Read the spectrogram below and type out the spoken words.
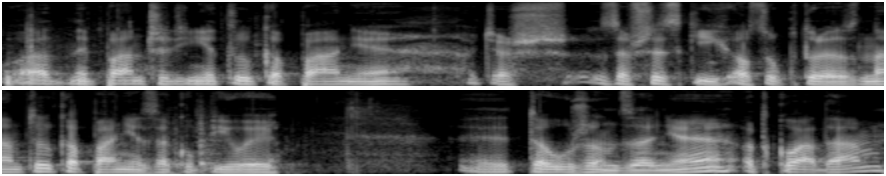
Ładny pan, czyli nie tylko panie, chociaż ze wszystkich osób, które znam, tylko panie zakupiły y, to urządzenie. Odkładam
